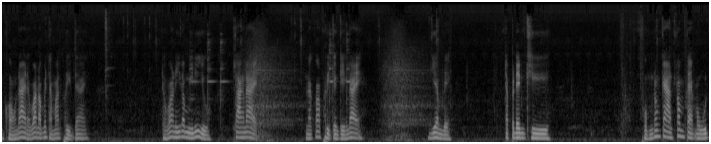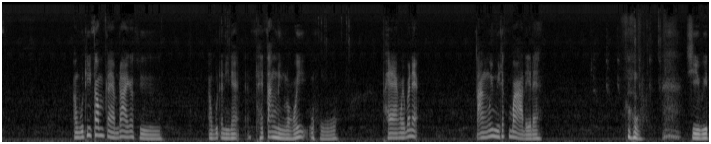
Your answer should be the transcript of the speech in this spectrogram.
ำของได้แต่ว่าเราไม่สามารถผลิตได้ แต่ว่าอันนี้เรามีนี่อยู่สร้างได้ แล้วก็ผลิตกางเกงได้ เยี่ยมเลย แต่ประเด็นคือ ผมต้องการซ่อมแซมอาวุธ อาวุธที่ซ่อมแซมได้ก็คือ อาวุธอันนี้เนี่ยใช้ตังค์หนึ่งร้อยโอ้โห แพงไปปะเนี่ย ตังค์ไม่มีทักบาทเลยนะโอ้โหชีวิต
